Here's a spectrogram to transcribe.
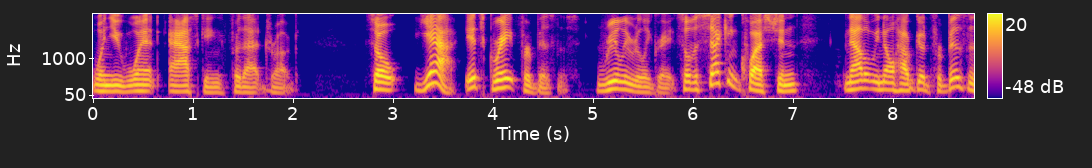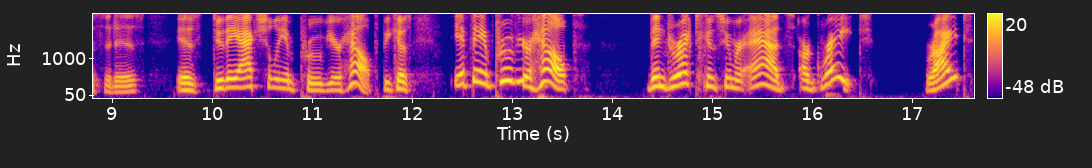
when you went asking for that drug. So, yeah, it's great for business. Really, really great. So, the second question, now that we know how good for business it is, is do they actually improve your health? Because if they improve your health, then direct to consumer ads are great, right?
